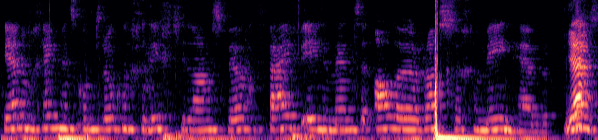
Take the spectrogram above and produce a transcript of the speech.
Ja, en op een gegeven moment komt er ook een gedichtje langs welke vijf elementen alle rassen gemeen hebben. Ja. Dus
